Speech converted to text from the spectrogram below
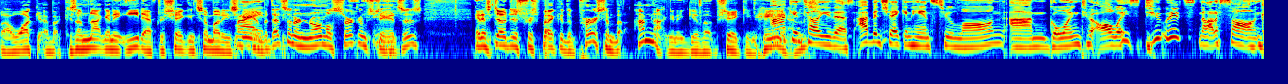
I walk, because I'm not going to eat after shaking somebody's Right. hand. But that's under normal circumstances. And it's no disrespect to the person, but I'm not going to give up shaking hands. I can tell you this. I've been shaking hands too long. I'm going to always do it. It's not a song.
